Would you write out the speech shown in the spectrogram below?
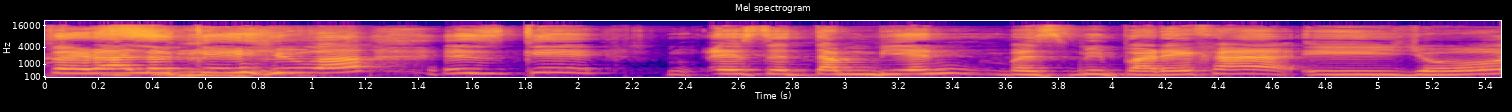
Pero a lo que iba es que este también, pues mi pareja y yo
